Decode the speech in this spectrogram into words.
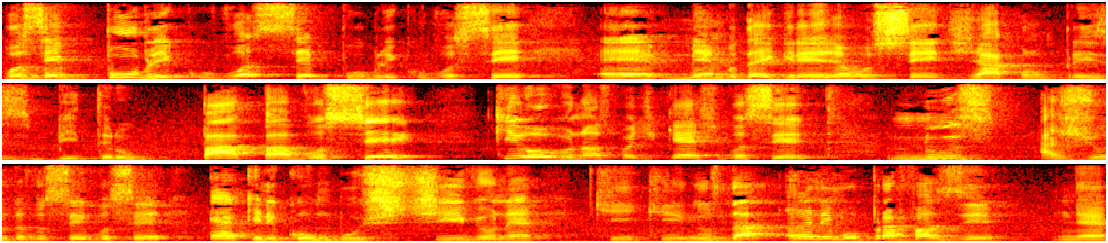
Você público, você público, você é, membro da igreja, você diácono, presbítero, papa, você que ouve o nosso podcast, você nos ajuda, você, você é aquele combustível, né? Que, que nos dá ânimo para fazer, né?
